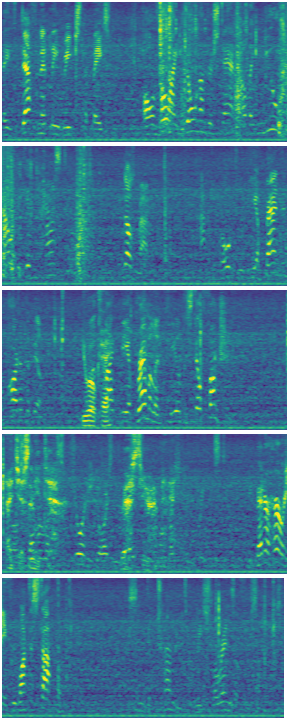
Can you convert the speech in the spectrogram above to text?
They've definitely reached the basement. Although I don't understand how they knew how to get past it. It doesn't matter. Have to go through the abandoned part of the building. You okay? Looks okay? like the Abremelin field is still functioning. I just need to the security doors in the rest basement here a minute. already been breached. We better hurry if we want to stop them. Determined to reach Lorenzo for some reason.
